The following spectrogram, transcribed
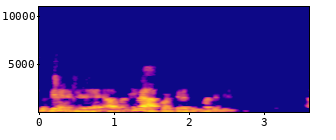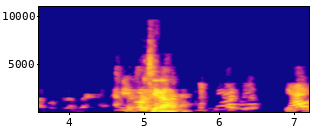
ಸುದ್ದಿ ನಡೀತಿದೆ. ನೀವೇ ಹಾಕೊಡ್ತೀರಾ ಸಿನಿಮಾದಲ್ಲಿ? ಇಟ್ಕೊಡ್ತೀರಾ? ಯಾರು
